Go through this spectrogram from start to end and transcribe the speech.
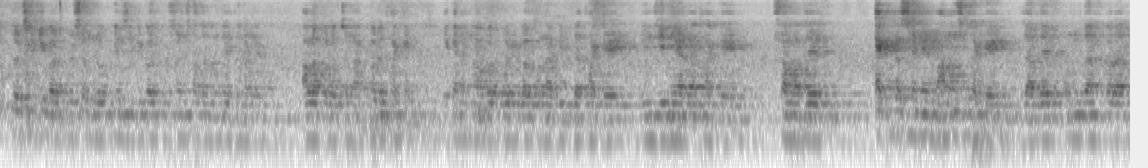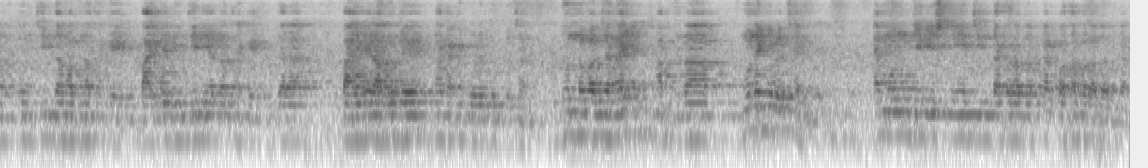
উত্তর সিটি কর্পোরেশন, দক্ষিণ সিটি কর্পোরেশন সাধারণত এই ধরনের আলাপ আলোচনা করে থাকেন এখানে নগর পরিকল্পনা বিদ্যা থাকে, ইঞ্জিনিয়াররা থাকে, সমাজের একটা শ্রেণির মানুষ থাকে, যাদের অনুদান করার মতন চিন্তা ভাবনা থাকে, বাইরের ইঞ্জিনিয়াররা থাকে, যারা বাইরের আলোকে ঢাকাকে গড়ে তুলতে চান। ধন্যবাদ জানাই, আপনারা মনে করেছেন এমন জিনিস নিয়ে চিন্তা করা দরকার, কথা বলা দরকার।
